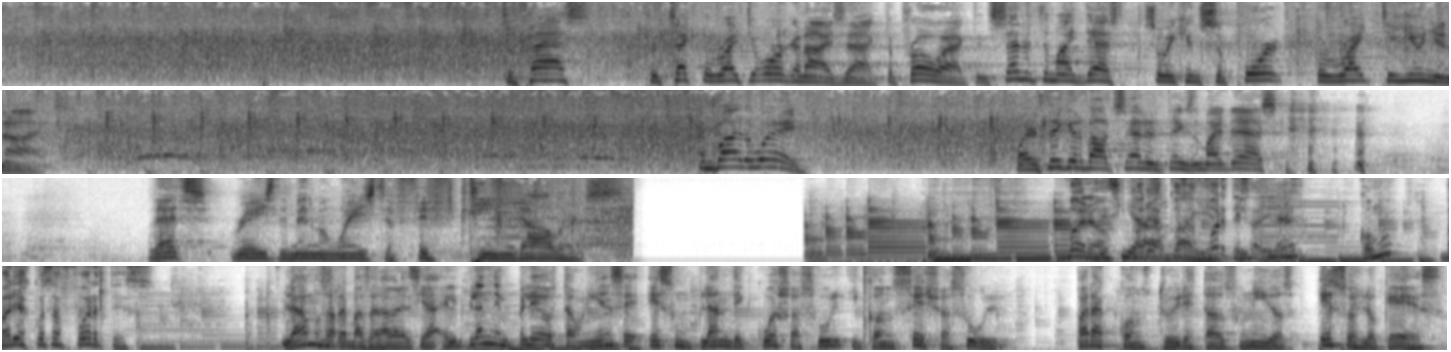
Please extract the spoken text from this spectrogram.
to pass Protect the Right to Organize Act, the PRO Act, and send it to my desk so we can support the right to unionize. And by the way, while you're thinking about sending things to my desk, let's raise the minimum wage to $15. Bueno, Decía varias cosas Biden, fuertes ahí, ¿eh? ¿Cómo? Varias cosas fuertes. La vamos a repasar. A ver, decía, el plan de empleo estadounidense es un plan de cuello azul y con sello azul para construir Estados Unidos. Eso es lo que es.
